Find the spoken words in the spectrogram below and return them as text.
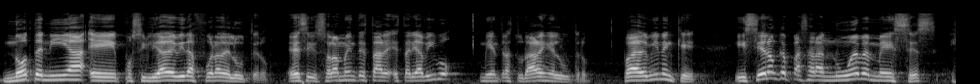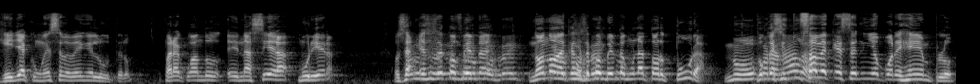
no tenía eh, posibilidad de vida fuera del útero. Es decir, solamente estar- estaría vivo mientras durara en el útero. Pues adivinen qué, hicieron que pasara nueve meses ella con ese bebé en el útero para cuando eh, naciera, muriera. O sea, eso eso- se eso convierte... correcto, no, no, es que eso se convierte en una tortura. No, Porque si tú sabes que ese niño, por ejemplo,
